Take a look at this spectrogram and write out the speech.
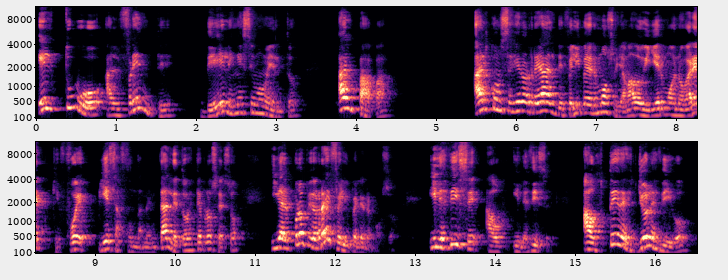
Él tuvo al frente de él en ese momento al Papa, al consejero real de Felipe el Hermoso, llamado Guillermo de Nogaret, que fue pieza fundamental de todo este proceso, y al propio rey Felipe el Hermoso. Y les dice, a ustedes yo les digo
